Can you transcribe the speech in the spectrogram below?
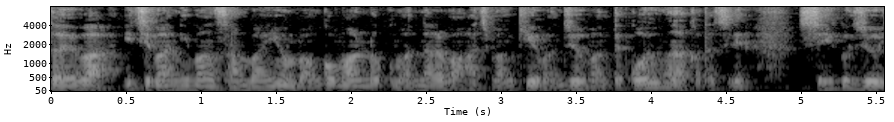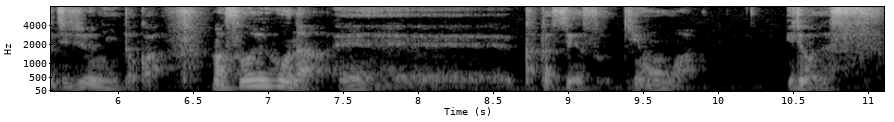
例えば1番、2番、3番、4番、5番、6番、7番、8番、9番、10番ってこういうふうな形で飼育、11、12とか、まあそういうふうな、えー形です、基本は。以上です。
